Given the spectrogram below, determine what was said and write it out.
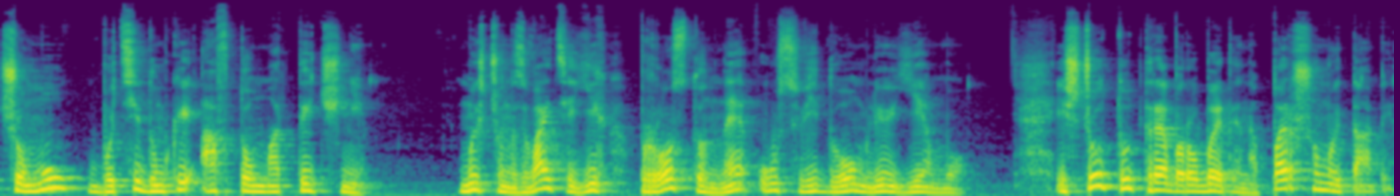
Чому? Бо ці думки автоматичні. Ми, що називається, їх просто не усвідомлюємо. І що тут треба робити на першому етапі?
